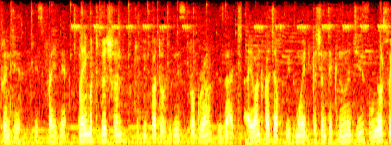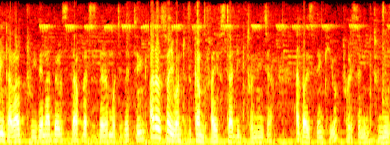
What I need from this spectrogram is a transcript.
20th this Friday. My motivation to be part of this program is that I want to catch up with more education technologies. We also interact with another staff that is very motivating. And also I want to become a five-star digital ninja. Otherwise, thank you for listening to me.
